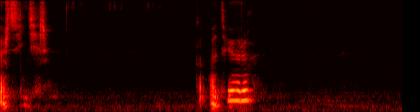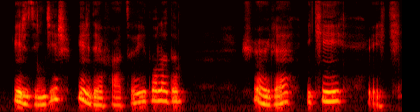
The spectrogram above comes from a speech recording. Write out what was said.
4 zincir. Kapatıyorum. Bir zincir bir defa tığı doladım. Şöyle 2 ve 2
